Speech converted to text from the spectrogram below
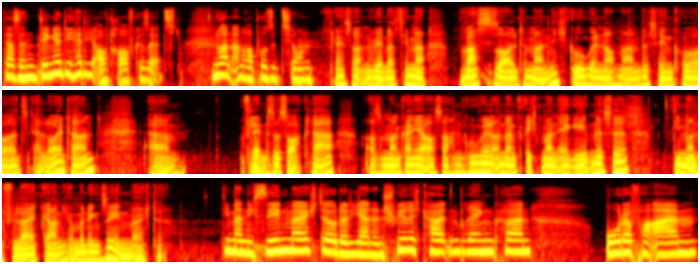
da sind Dinge, die hätte ich auch draufgesetzt. Nur an anderer Position. Vielleicht sollten wir das Thema, was sollte man nicht googeln, noch mal ein bisschen kurz erläutern. Ähm, vielleicht ist es auch klar. Also man kann ja auch Sachen googeln und dann kriegt man Ergebnisse, die man vielleicht gar nicht unbedingt sehen möchte. Die man nicht sehen möchte oder die einen in Schwierigkeiten bringen können oder vor allem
